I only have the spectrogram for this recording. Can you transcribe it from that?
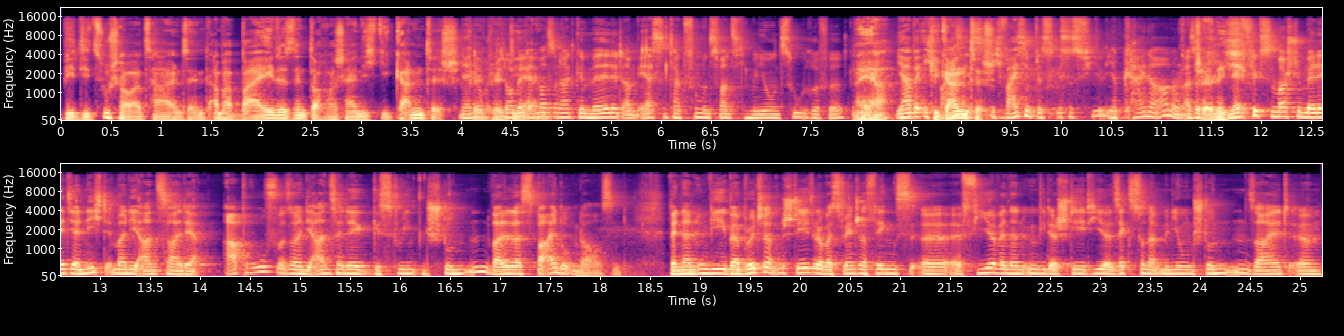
wie die Zuschauerzahlen sind. Aber beide sind doch wahrscheinlich gigantisch. Ja, für, doch, ich glaube, Amazon hat gemeldet am ersten Tag 25 Millionen Zugriffe. Naja, ja, aber ich gigantisch. Weiß, ich weiß nicht, ob das ist es viel. Ich habe keine Ahnung. Also Natürlich. Netflix zum Beispiel meldet ja nicht immer die Anzahl der Abrufe, sondern die Anzahl der gestreamten Stunden, weil das beeindruckender aussieht. Wenn dann irgendwie bei Bridgerton steht oder bei Stranger Things äh, 4, wenn dann irgendwie da steht hier 600 Millionen Stunden seit ähm,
